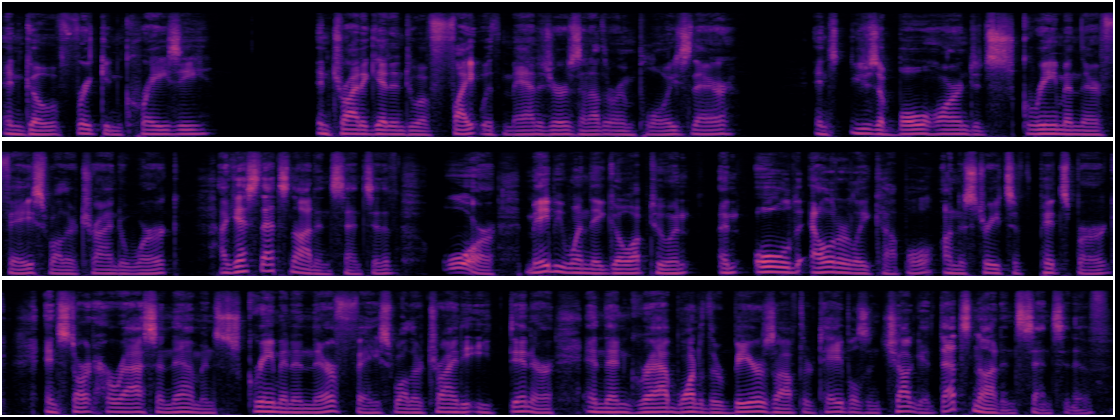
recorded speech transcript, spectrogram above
and go freaking crazy and try to get into a fight with managers and other employees there and use a bullhorn to scream in their face while they're trying to work. I guess that's not insensitive. Or maybe when they go up to an, an old elderly couple on the streets of Pittsburgh and start harassing them and screaming in their face while they're trying to eat dinner and then grab one of their beers off their tables and chug it. That's not insensitive.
